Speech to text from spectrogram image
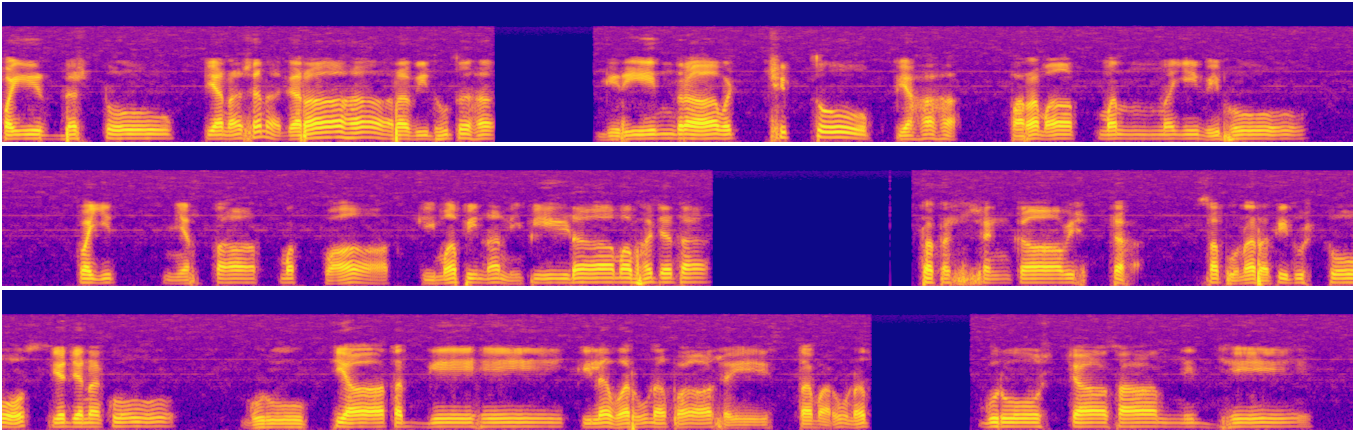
महासर्पैर्दष्टोऽप्यनशनगराहारविधुतः गिरीन्द्रावक्षिप्तोऽप्यहः परमात्मन्मयि विभो त्वयि न्यस्तात्मत्वात् किमपि न निपीडामभजत ततः शङ्काविष्टः स पुनरतिदुष्टोऽस्य जनको गुरूक्त्या तद्गेहे किल वरुणपाशैस्तमरुणत् गुरोश्चासान्निध्ये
